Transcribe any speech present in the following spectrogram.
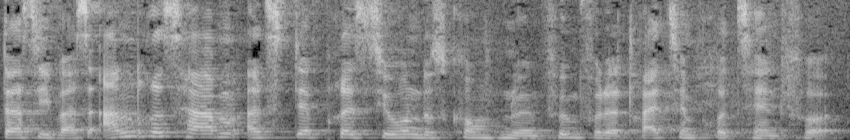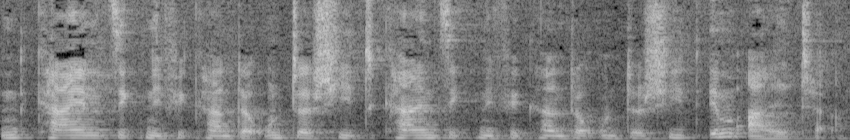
dass Sie was anderes haben als Depression, das kommt nur in 5 oder 13 Prozent vor, kein signifikanter Unterschied, kein signifikanter Unterschied im Alter.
